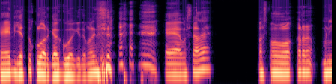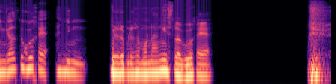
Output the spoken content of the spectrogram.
kayak dia tuh keluarga gua gitu kayak misalnya pas Paul Walker meninggal tuh gua kayak anjing bener-bener mau nangis loh gua kayak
